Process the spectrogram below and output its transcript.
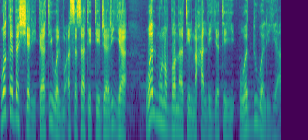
وكذا الشركات والمؤسسات التجارية والمنظمات المحلية والدولية.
